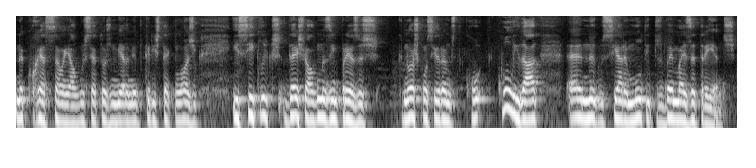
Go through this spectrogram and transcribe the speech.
na correção em alguns setores, nomeadamente de cariz tecnológico e cíclicos, deixa algumas empresas que nós consideramos de qualidade a negociar a múltiplos bem mais atraentes.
